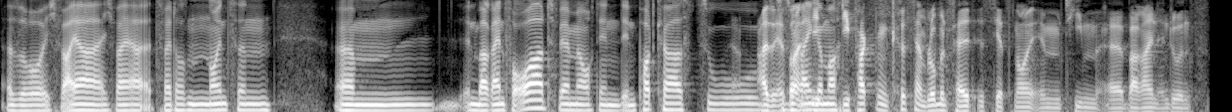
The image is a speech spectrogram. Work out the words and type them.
Also ich war ja, ich war ja 2019 ähm, in Bahrain vor Ort. Wir haben ja auch den, den Podcast zu, ja. also zu Bahrain die, gemacht. Die Fakten, Christian Blumenfeld ist jetzt neu im Team äh, Bahrain Endurance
